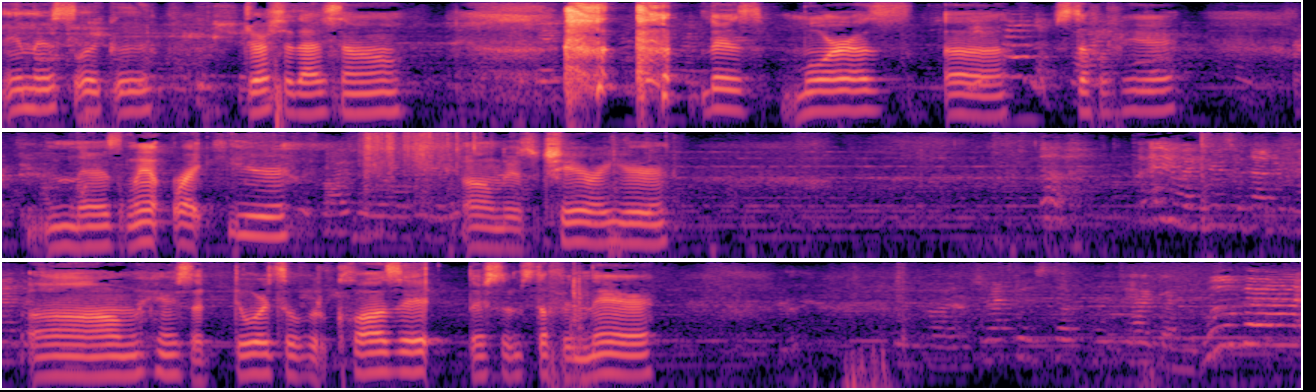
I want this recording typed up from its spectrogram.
And there's like a dresser that's on. There's more uh stuff over here. And there's a lamp right here. Um, there's a chair right here. Ugh. But anyway, here's. Um, here's a door to a little closet. There's some stuff in there. I gotta move that.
